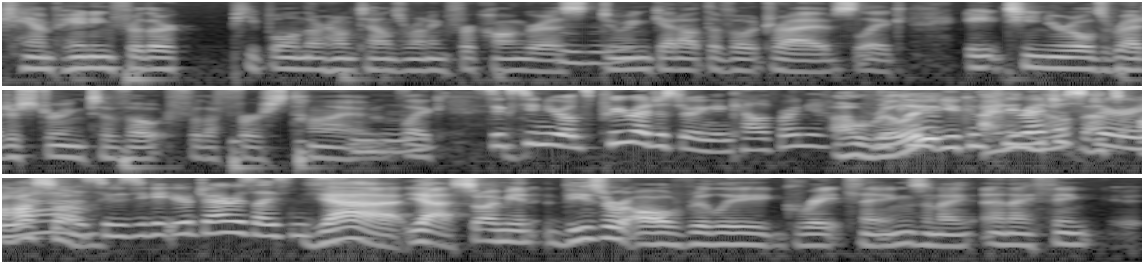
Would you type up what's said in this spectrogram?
campaigning for their people in their hometowns running for Congress, mm-hmm. doing get out the vote drives, like 18-year-olds registering to vote for the first time. Mm-hmm. Like 16 year olds pre registering in California. Oh, You really? can- You can, I pre register. Yeah, awesome. as soon as you get your driver's license. Yeah, yeah. So I mean, these are all really great things, and I and I think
